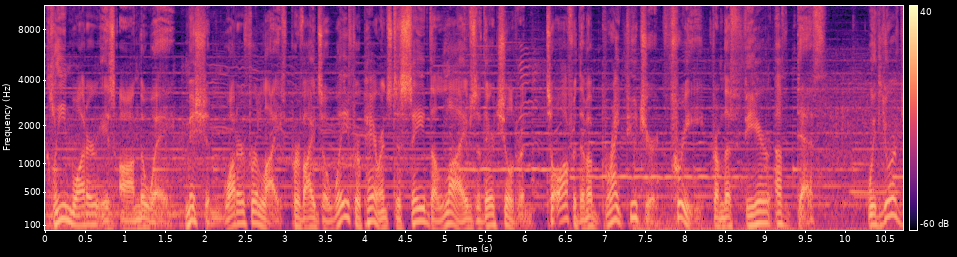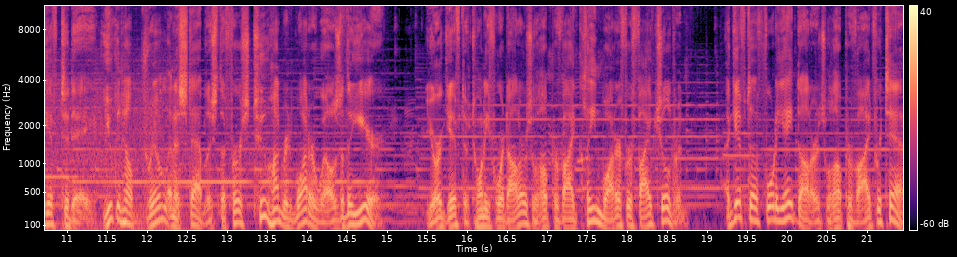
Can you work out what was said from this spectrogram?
clean water is on the way. Mission Water for Life provides a way for parents to save the lives of their children, to offer them a bright future free from the fear of death. With your gift today, you can help drill and establish the first 200 water wells of the year. Your gift of $24 will help provide clean water for five children. A gift of $48 will help provide for 10.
